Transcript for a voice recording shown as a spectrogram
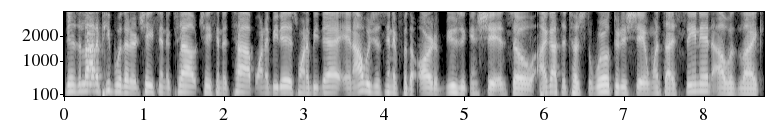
there's a lot of people that are chasing the clout, chasing the top, want to be this, want to be that, and I was just in it for the art of music and shit. And so I got to touch the world through this shit. And once I seen it, I was like,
